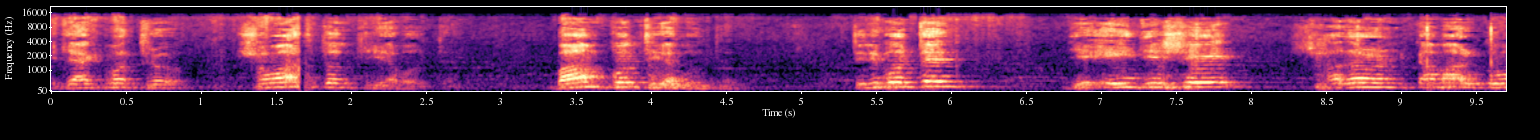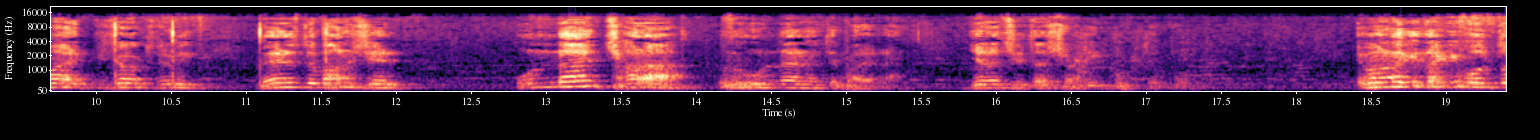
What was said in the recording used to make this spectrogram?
এটা একমাত্র সমাজতন্ত্রীরা বলতেন বামপন্থীরা বলতেন। তিনি বলতেন যে এই দেশে সাধারণ কামার কুমার কৃষক শ্রমিক মেহনত মানুষের উন্নয়ন ছাড়া কোনো উন্নয়ন হতে পারে না, যেটা ছিল তার সঠিক বক্তব্য। এবং অনেকে তাকে বলতো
